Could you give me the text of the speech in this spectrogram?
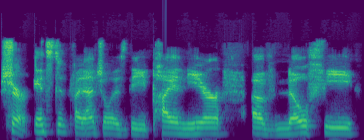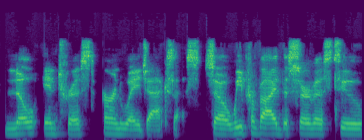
Sure. Instant Financial is the pioneer of no fee, no interest earned wage access. So we provide the service to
